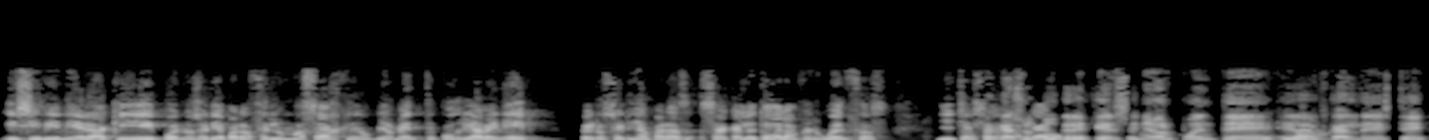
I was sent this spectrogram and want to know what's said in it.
y si viniera aquí, pues no sería para hacerle un masaje, obviamente. Podría venir, pero sería para sacarle todas las vergüenzas y echarse la ¿Acaso cara. tú crees que el señor Puente, el No. alcalde este,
